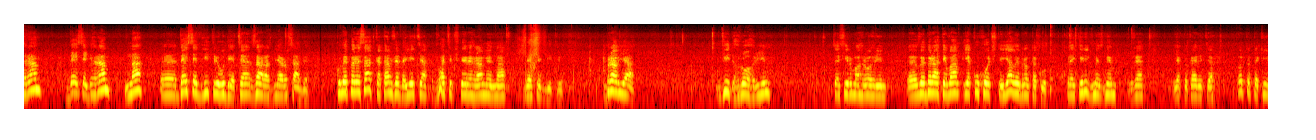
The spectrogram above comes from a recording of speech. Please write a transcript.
грам, 10 грам на е, 10 літрів води. Це зараз для розсади. Коли пересадка, там вже дається 24 грами на 10 літрів. Брав я від Грогрін. Це фірма Грогрін. Е, Вибирати вам, яку хочете. Я вибрав таку. Третій рік ми з ним вже, як то кажеться, от такі.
